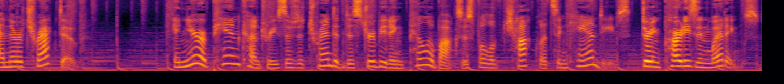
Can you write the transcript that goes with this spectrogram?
and they're attractive. In European countries, there's a trend in distributing pillow boxes full of chocolates and candies during parties and weddings.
